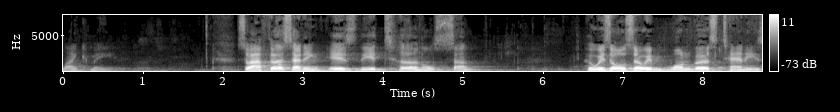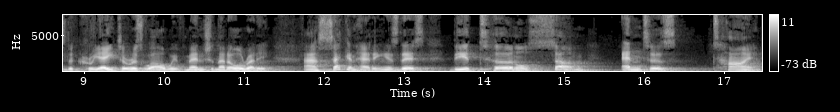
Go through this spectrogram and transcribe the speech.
like me. So, our first heading is the eternal Son, who is also in 1 verse 10, he's the creator as well. We've mentioned that already. Our second heading is this the eternal Son enters time.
